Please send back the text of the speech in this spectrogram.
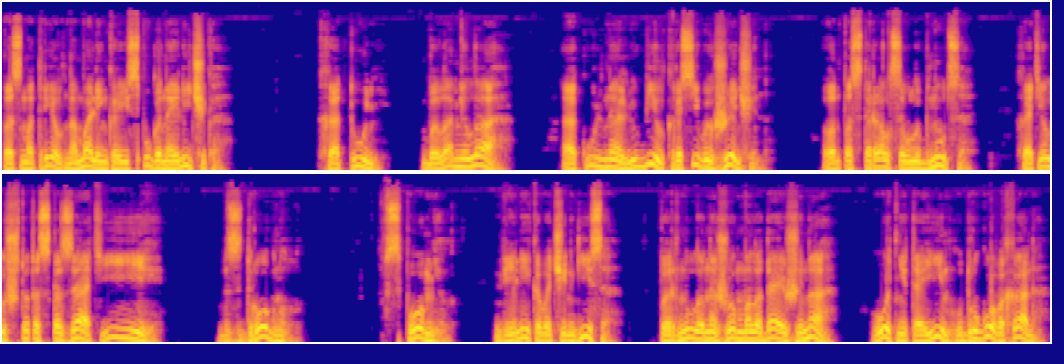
посмотрел на маленькое испуганное личико. Хатунь была мила, а Кульна любил красивых женщин. Он постарался улыбнуться, хотел что-то сказать и... вздрогнул. Вспомнил, великого Чингиса пырнула ножом молодая жена, отнятая им у другого хана.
